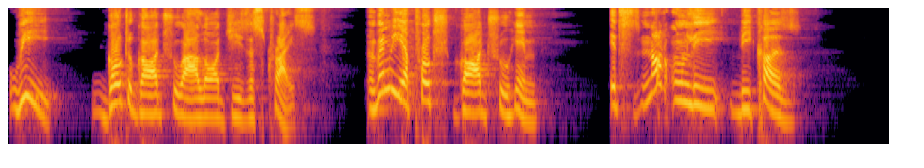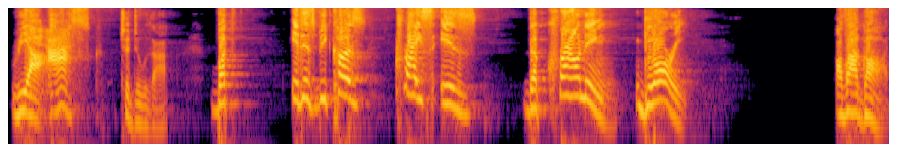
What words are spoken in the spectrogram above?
We go to God through our Lord Jesus Christ. And when we approach God through Him, it's not only because we are asked to do that, but it is because Christ is the crowning glory of our God.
